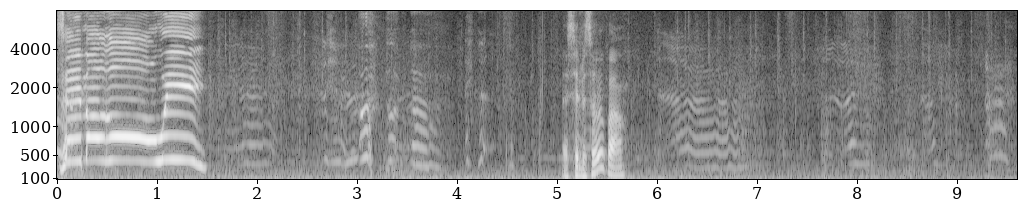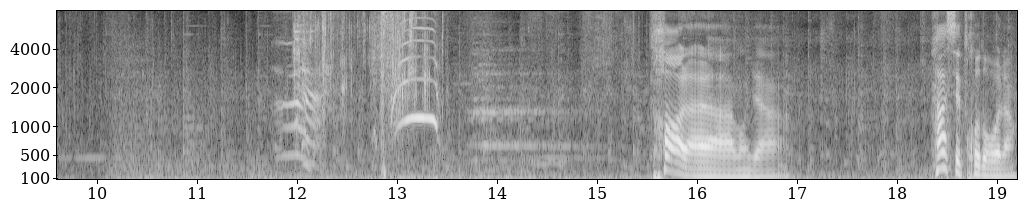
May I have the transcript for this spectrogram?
C'est marrant, oui de le sauver ou pas Oh là là, mon gars. Ah, c'est trop drôle. Hein.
